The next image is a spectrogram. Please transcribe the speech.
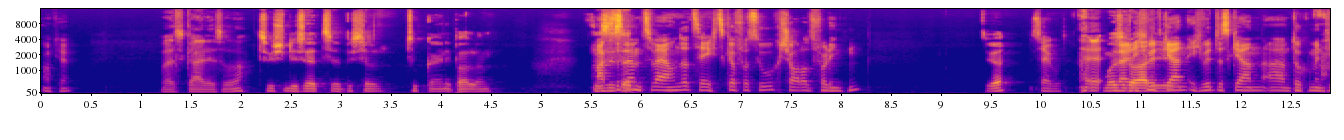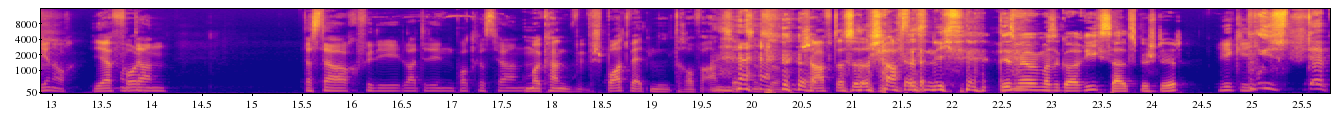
Okay. weil es geil ist, oder? Zwischen die Sätze ein bisschen Zucker reinballern. Magst ist du halt- beim 260er Versuch Shoutout verlinken? Ja, Sehr gut. Äh, muss Weil ich würde gern, ich würde das gern ähm, dokumentieren auch. ja, Und voll. dann, dass da auch für die Leute, die den Podcast hören, Und man kann Sportwetten drauf ansetzen. So. Schafft das oder schafft das nicht? Diesmal habe ich mir sogar Riechsalz bestellt. wirklich. ist deppert,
